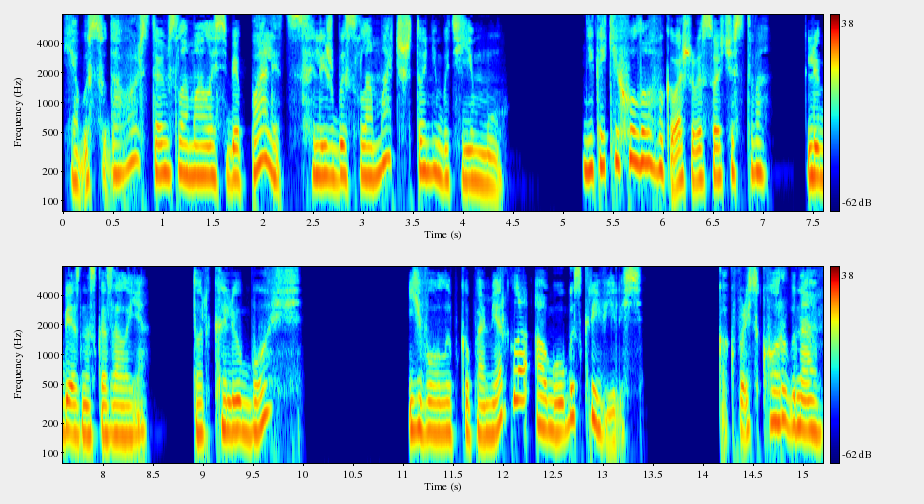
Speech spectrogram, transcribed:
Я бы с удовольствием сломала себе палец, лишь бы сломать что-нибудь ему. «Никаких уловок, ваше высочество», — любезно сказала я. «Только любовь». Его улыбка померкла, а губы скривились. «Как прискорбно!»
